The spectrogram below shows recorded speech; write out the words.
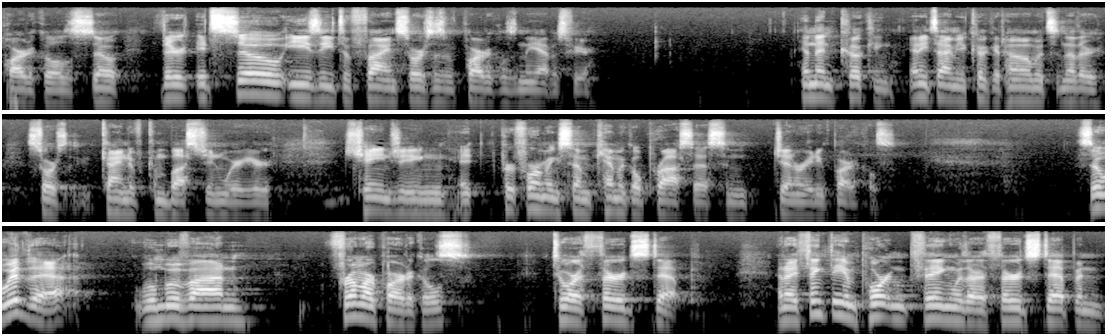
particles. So it's so easy to find sources of particles in the atmosphere. And then cooking. Anytime you cook at home, it's another source, kind of combustion where you're changing, performing some chemical process and generating particles. So with that, we'll move on from our particles to our third step. And I think the important thing with our third step, and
